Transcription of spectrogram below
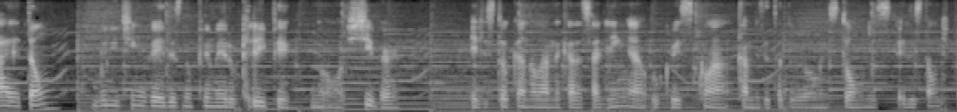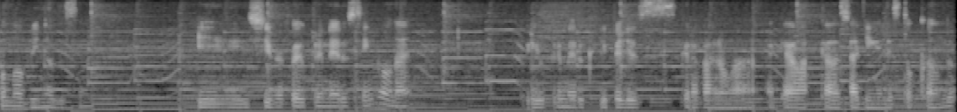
ah, é tão bonitinho ver eles no primeiro clipe, no Shiver. Eles tocando lá naquela salinha, o Chris com a camiseta do Rolling Stones, eles estão tipo novinhos assim. E Shiver foi o primeiro single, né? E o primeiro clipe eles gravaram lá aquela, aquela salinha eles tocando.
